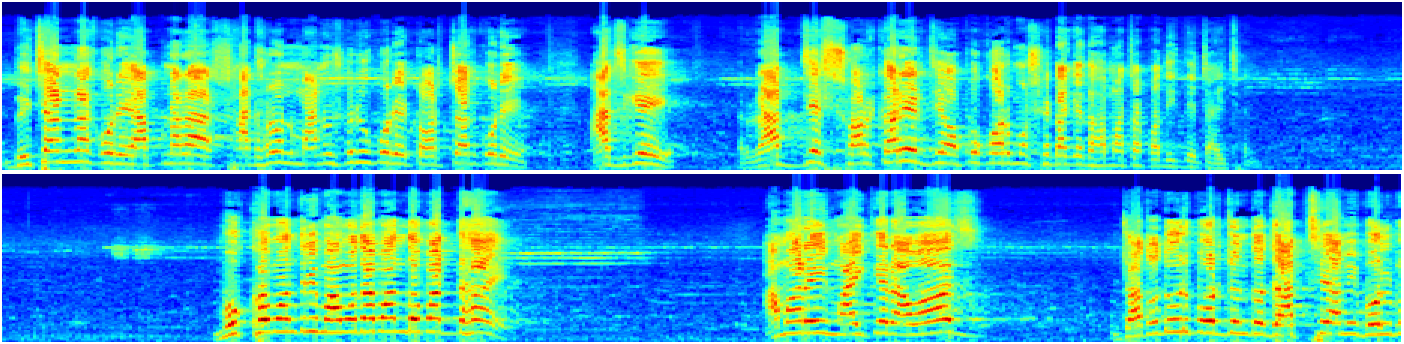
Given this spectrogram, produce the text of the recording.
বিচার না করে আপনারা সাধারণ মানুষের উপরে টর্চার করে আজকে রাজ্যের সরকারের যে অপকর্ম সেটাকে ধামাচাপা দিতে চাইছেন। মুখ্যমন্ত্রী মমতা বন্দ্যোপাধ্যায়, আমার এই মাইকের আওয়াজ যতদূর পর্যন্ত যাচ্ছে আমি বলব,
